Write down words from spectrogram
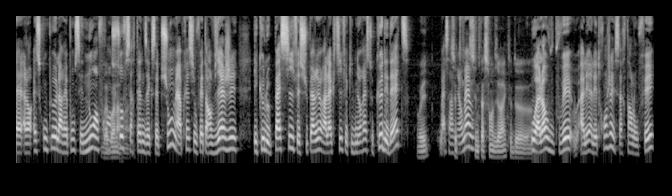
euh, alors est-ce qu'on peut La réponse est non en ben France, sauf certaines exceptions, mais après, si vous faites un viager et que le passif est supérieur à l'actif et qu'il ne reste que des dettes, oui. bah, ça revient au même. C'est une façon indirecte de... Ou alors, vous pouvez aller à l'étranger, certains l'ont fait.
